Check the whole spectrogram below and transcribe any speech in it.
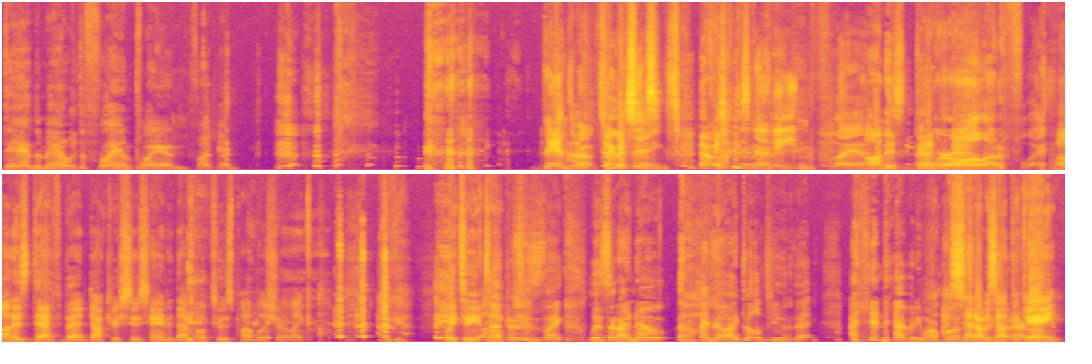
Dan the man with the flan plan. Fucking. Dan's about That two his- things: that was his- fucking and eating flan. On his and we're all out of flan. On his deathbed, Dr. Seuss handed that book to his publisher. Like, oh, wait till you. Oh, Dr. Seuss is like, listen, I know, I know, I told you that I didn't have any more books. I said I was out the I really- game,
